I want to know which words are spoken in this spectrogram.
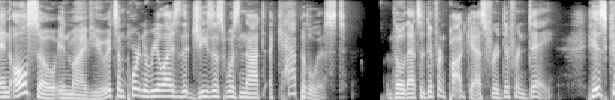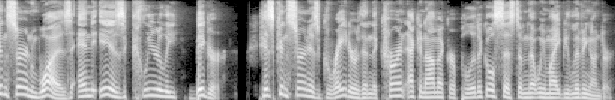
And also, in my view, it's important to realize that Jesus was not a capitalist, though that's a different podcast for a different day. His concern was and is clearly bigger. His concern is greater than the current economic or political system that we might be living under.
